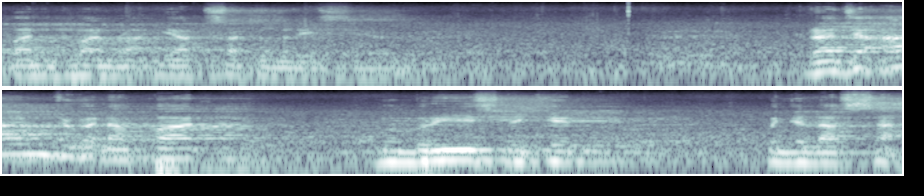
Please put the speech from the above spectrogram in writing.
bantuan rakyat satu Malaysia. Kerajaan juga dapat memberi sedikit penjelasan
